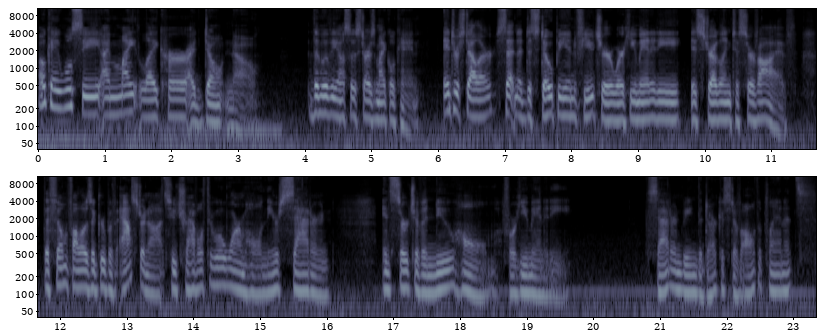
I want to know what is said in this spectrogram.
Okay, we'll see. I might like her. I don't know. The movie also stars Michael Caine. Interstellar, set in a dystopian future where humanity is struggling to survive. The film follows a group of astronauts who travel through a wormhole near Saturn in search of a new home for humanity. Saturn being the darkest of all the planets.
